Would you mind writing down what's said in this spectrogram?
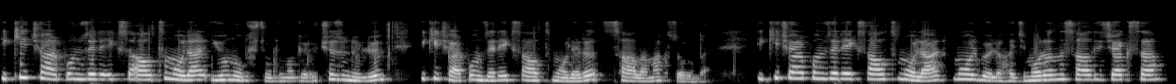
2 çarpı 10 üzeri eksi 6 molar iyon oluşturduğuma göre çözünürlüğüm 2 çarpı 10 üzeri eksi 6 moları sağlamak zorunda. 2 çarpı 10 üzeri eksi 6 molar mol bölü hacim oranını sağlayacaksa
